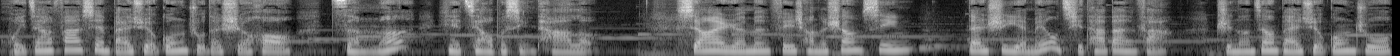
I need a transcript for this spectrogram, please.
回家发现白雪公主的时候，怎么也叫不醒她了。小矮人们非常的伤心，但是也没有其他办法，只能将白雪公主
